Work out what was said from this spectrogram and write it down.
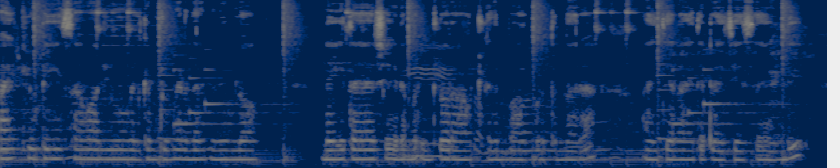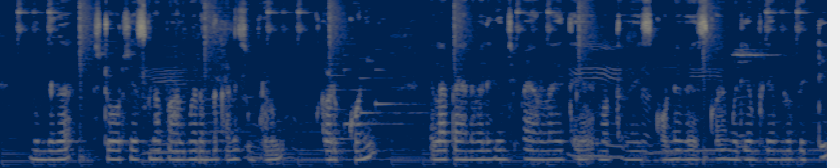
Hi cuties are you? Welcome to my అందరి మినీ బ్లాగ్. నెయ్యి తయారు చేయడం ఇంట్లో రావట్లేదని బాధపడుతున్నారా? అయితే ఎలా అయితే ట్రై చేసేయండి. ముందుగా స్టోర్ చేసుకున్న పాలమరంతా కానీ శుభ్రం కడుక్కొని ఇలా ప్యాన్ వెలిగించి ప్యాన్లో అయితే మొత్తం వేసుకోండి. వేసుకొని మీడియం ఫ్లేమ్లో పెట్టి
